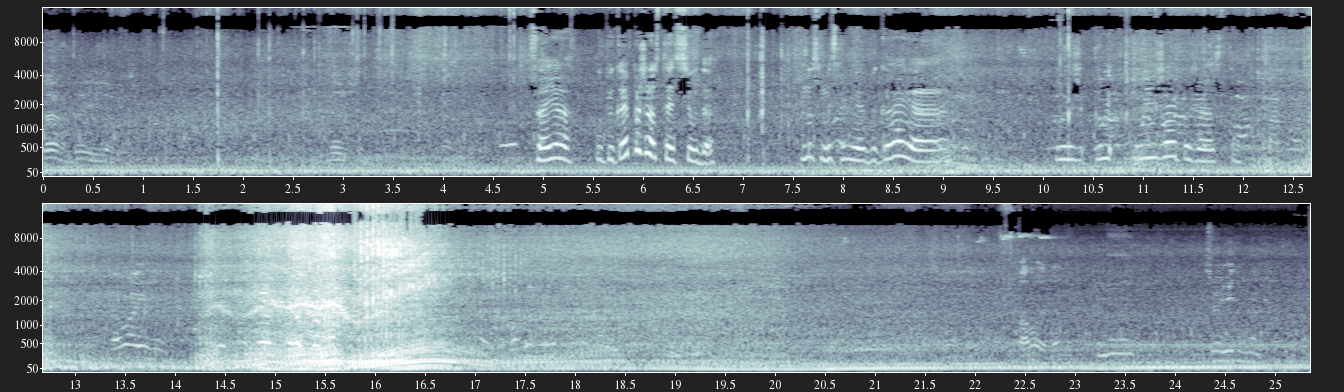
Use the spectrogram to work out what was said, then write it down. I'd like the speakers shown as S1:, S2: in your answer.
S1: Да, да, и я. Дальше.
S2: Зая, убегай, пожалуйста, отсюда. Ну, в смысле, не убегай, а уезж- уезжай, пожалуйста.
S1: Давай.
